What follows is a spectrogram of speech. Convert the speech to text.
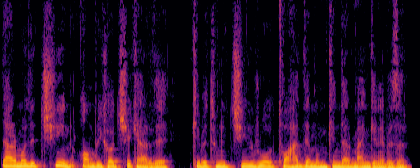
در مورد چین آمریکا چه کرده که بتونه چین رو تا حد ممکن در منگنه بذاره؟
